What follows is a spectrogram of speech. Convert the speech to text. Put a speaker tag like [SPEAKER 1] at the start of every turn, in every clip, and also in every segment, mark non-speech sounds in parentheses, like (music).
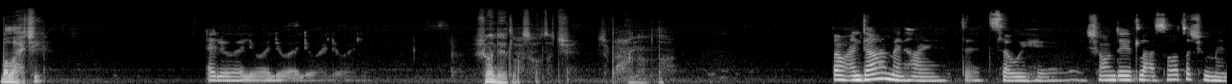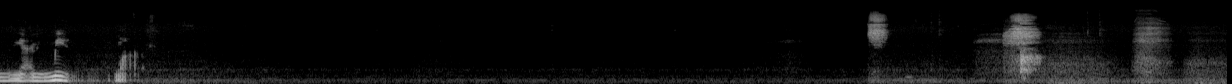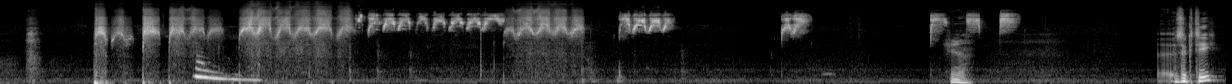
[SPEAKER 1] بالله احكي
[SPEAKER 2] ألو ألو ألو ألو ألو ألو.
[SPEAKER 1] شلون يطلع صوتك؟ سبحان الله.
[SPEAKER 2] طبعا دائما هاي تسويها شلون يطلع صوتك من يعني مين؟ ما اعرف
[SPEAKER 1] سكتي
